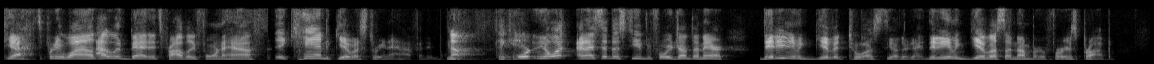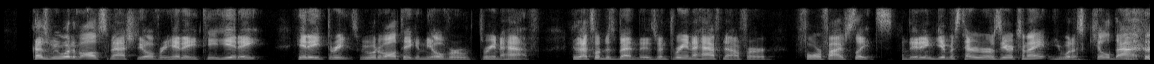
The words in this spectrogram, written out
yeah, it's pretty wild. I would bet it's probably four and a half. They can't give us three and a half anymore. No, they can't. Or you know what? And I said this to you before we jumped on air. They didn't even give it to us the other day. They didn't even give us a number for his prop because we would have all smashed the over. He had eight. He had eight. He had eight threes. We would have all taken the over three and a half because that's what it's been. It's been three and a half now for four or five slates. They didn't give us Terry Rozier tonight. He would have killed that. they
